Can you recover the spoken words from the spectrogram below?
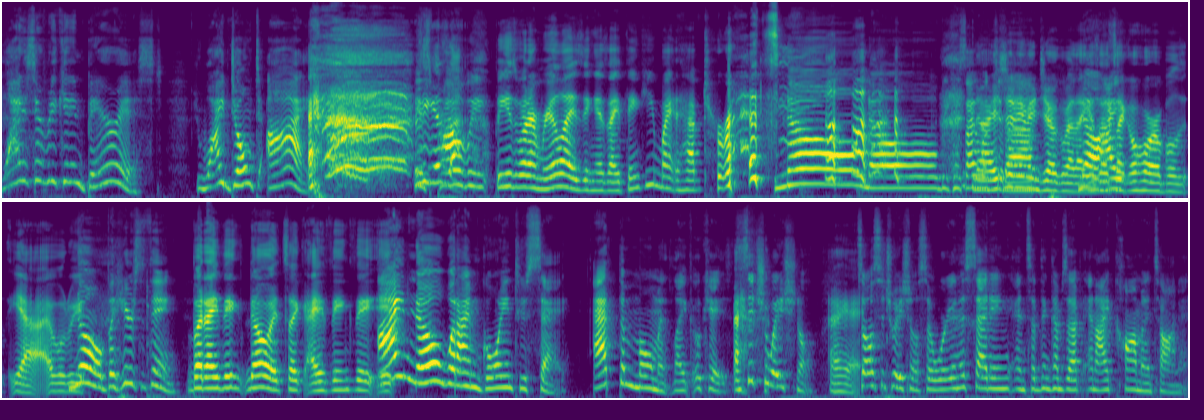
Why does everybody get embarrassed? Why don't I? It's because, probably- because what I'm realizing is I think you might have Tourette's. no, no, because I no, I shouldn't even joke about that No, because that's I- like a horrible. Yeah, I would be. No, but here's the thing. But I think no, it's like I think they. it- I know what I'm going to say at the moment. Like, okay, situational. Okay. It's all situational. So we're in a setting and something comes up and I comment on it.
